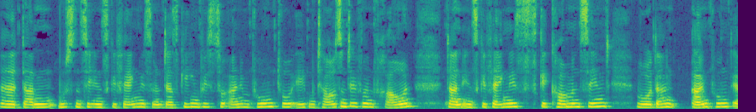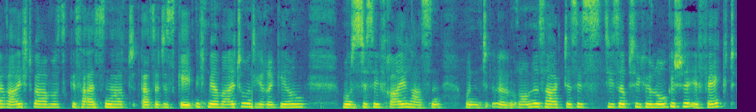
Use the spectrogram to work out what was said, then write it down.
äh, dann mussten sie ins Gefängnis. Und das ging bis zu einem Punkt, wo eben Tausende von Frauen dann ins Gefängnis gekommen sind, wo dann ein Punkt erreicht war, wo es geheißen hat, also das geht nicht mehr weiter und die Regierung musste sie freilassen. Und äh, Rommel sagt, das ist dieser psychologische Effekt,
